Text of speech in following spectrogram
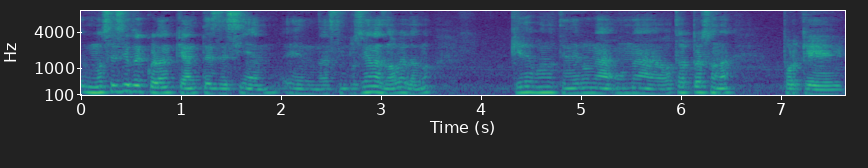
no sé si recuerdan que antes decían, en las, inclusive en las novelas, ¿no? Que era bueno tener una, una otra persona porque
